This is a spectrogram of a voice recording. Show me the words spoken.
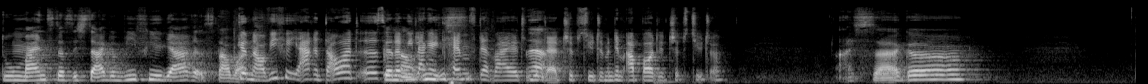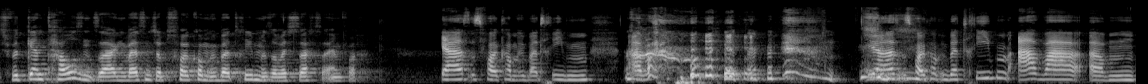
du meinst, dass ich sage, wie viele Jahre es dauert? Genau, wie viele Jahre dauert es Genau. oder wie lange ich- kämpft der Wald Ja. mit der Chipstüte, mit dem Abbau der Chipstüte? Ich sage, ich würde gern 1000 sagen, weiß nicht, ob es vollkommen übertrieben ist, aber ich sag's einfach. Ja, es ist vollkommen übertrieben, aber ja, es ist vollkommen übertrieben, aber ähm,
